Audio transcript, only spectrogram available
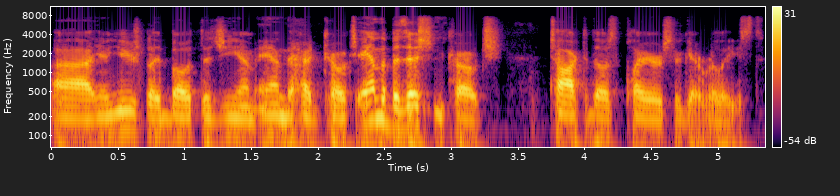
uh, you know, usually both the GM and the head coach and the position coach talk to those players who get released.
